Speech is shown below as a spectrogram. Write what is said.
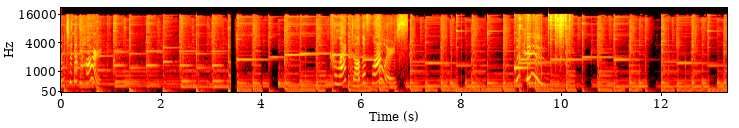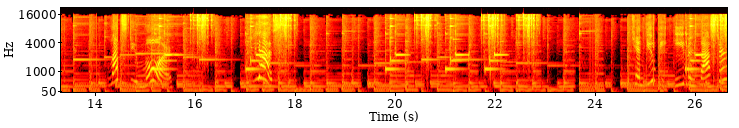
Welcome to the park. Collect all the flowers. Woohoo! Let's do more. Yes! Can you be even faster?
